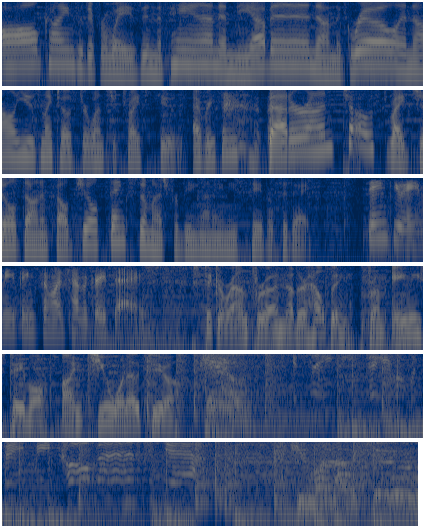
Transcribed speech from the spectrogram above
all kinds of different ways in the pan, in the oven, on the grill, and I'll use my toaster once or twice too. Everything's better on toast by Jill Donenfeld. Jill, thanks so much for being on Amy's Table today. Thank you, Amy. Thanks so much. Have a great day. Stick around for another helping from Amy's Table on Q102. Q! It's Amy's Table with Amy Tobin. Yeah. Q102.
